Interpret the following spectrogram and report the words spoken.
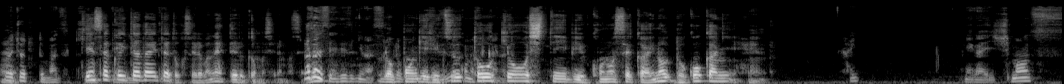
これちょっとまず検索いただいたりとかすればね、出るかもしれませんね。あそうですね、出てきます。六本木ヒルズ、東京シティビュー、この世界のどこかに編。はい。お願いします。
